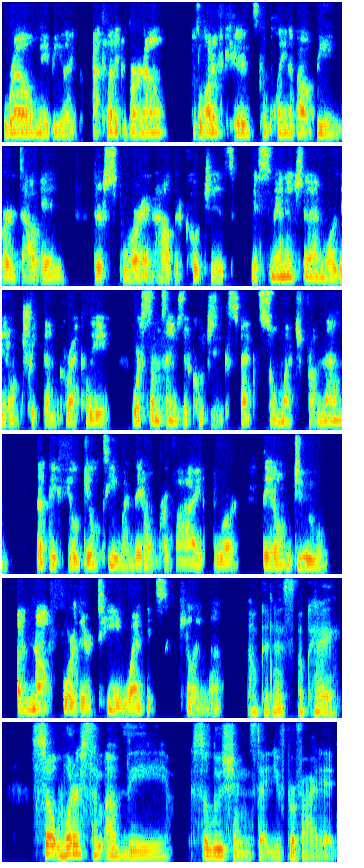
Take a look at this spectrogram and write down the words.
realm, maybe like athletic burnout. Because a lot of kids complain about being burnt out in their sport and how their coaches mismanage them or they don't treat them correctly. Or sometimes their coaches expect so much from them that they feel guilty when they don't provide or they don't do enough for their team when it's killing them. Oh, goodness. Okay. So, what are some of the solutions that you've provided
